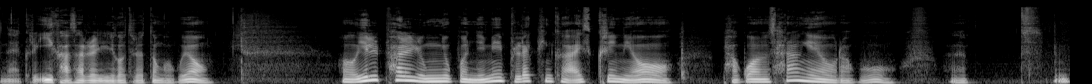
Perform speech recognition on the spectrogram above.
네, 그리고 이 가사를 읽어드렸던 거고요. 어, 1866번님이 블랙핑크 아이스크림이요. 박원 사랑해요라고 네, 음,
